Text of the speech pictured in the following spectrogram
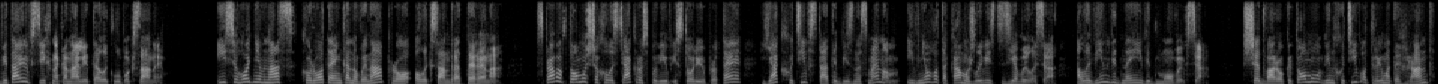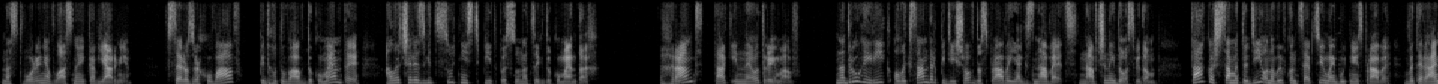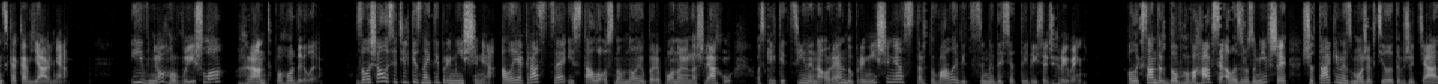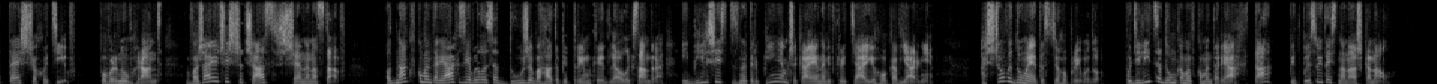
Вітаю всіх на каналі Телеклуб Оксани. І сьогодні в нас коротенька новина про Олександра Терена. Справа в тому, що Холостяк розповів історію про те, як хотів стати бізнесменом, і в нього така можливість з'явилася, але він від неї відмовився. Ще два роки тому він хотів отримати грант на створення власної кав'ярні. Все розрахував, підготував документи, але через відсутність підпису на цих документах Грант так і не отримав. На другий рік Олександр підійшов до справи як знавець, навчений досвідом. Також саме тоді оновив концепцію майбутньої справи ветеранська кав'ярня. І в нього вийшло, грант погодили. Залишалося тільки знайти приміщення, але якраз це і стало основною перепоною на шляху, оскільки ціни на оренду приміщення стартували від 70 тисяч гривень. Олександр довго вагався, але зрозумівши, що так і не зможе втілити в життя те, що хотів, повернув грант, вважаючи, що час ще не настав. Однак в коментарях з'явилося дуже багато підтримки для Олександра, і більшість з нетерпінням чекає на відкриття його кав'ярні. А що ви думаєте з цього приводу? Поділіться думками в коментарях та підписуйтесь на наш канал.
